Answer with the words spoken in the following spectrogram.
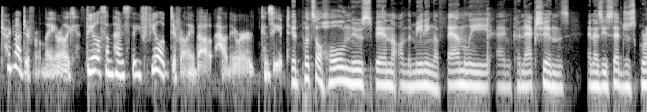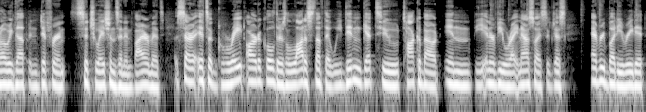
turned out differently or like feel sometimes they feel differently about how they were conceived. It puts a whole new spin on the meaning of family and connections and as you said, just growing up in different situations and environments. Sarah, it's a great article. There's a lot of stuff that we didn't get to talk about in the interview right now, so I suggest everybody read it.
